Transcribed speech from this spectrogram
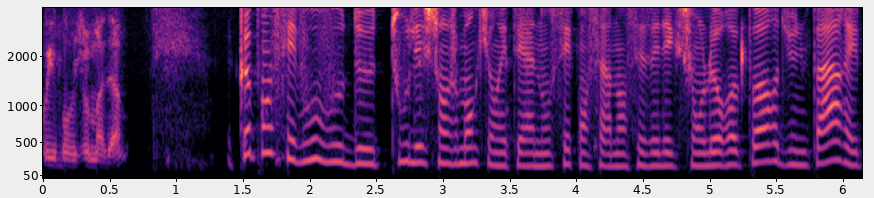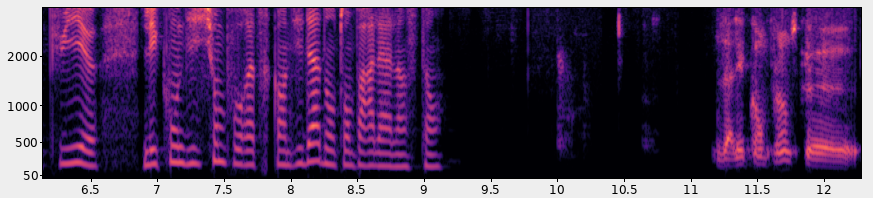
Oui, bonjour, madame. Que pensez-vous, vous, de tous les changements qui ont été annoncés concernant ces élections? Le report, d'une part, et puis les conditions pour être candidat dont on parlait à l'instant Vous allez comprendre que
